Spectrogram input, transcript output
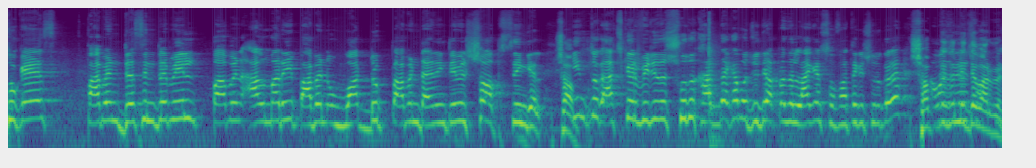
শোকেস পাবেন ড্রেসিং টেবিল পাবেন আলমারি পাবেন ওয়ার্ডরোব পাবেন ডাইনিং টেবিল সব সিঙ্গেল কিন্তু আজকের ভিডিওতে শুধু খাট দেখাবো যদি আপনাদের লাগে সোফা থেকে শুরু করে সবকিছু নিতে পারবেন।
